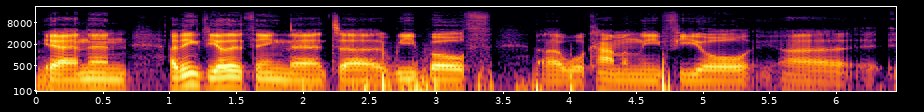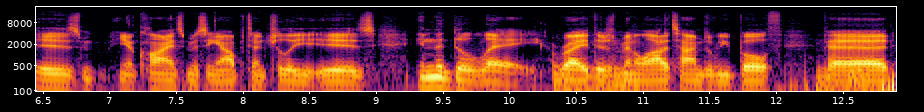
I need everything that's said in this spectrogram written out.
Yeah, and then I think the other thing that uh, we both uh, will commonly feel uh, is you know clients missing out potentially is in the delay right mm-hmm. there's been a lot of times we both mm-hmm. had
